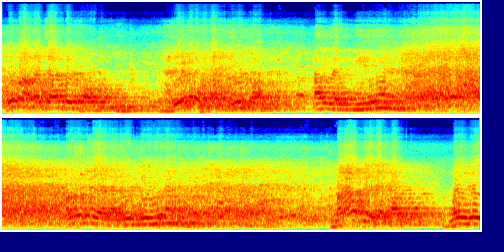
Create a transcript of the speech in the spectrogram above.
หรือว่าอาจารย์เป็นของผู้หญิงหรือว่าหรือว่าอะไรเนี้เออเกิดอะไรนเนี่ยมาเลยนะครับ ไม่ได้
